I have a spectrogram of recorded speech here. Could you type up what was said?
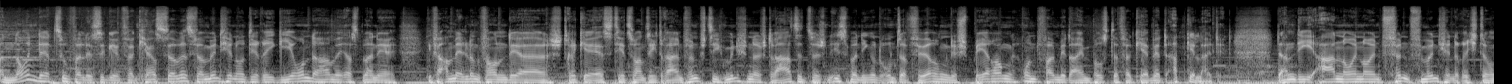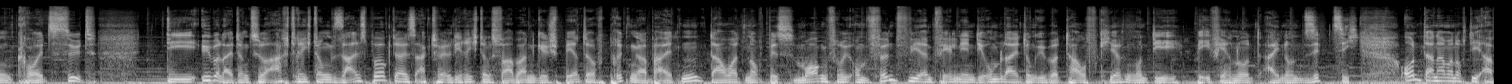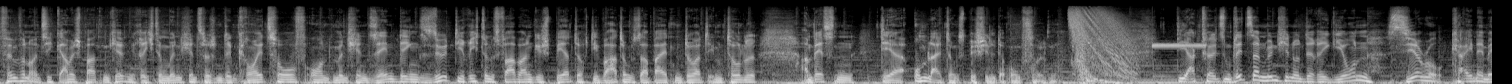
A9, der zuverlässige Verkehrsservice für München und die Region. Da haben wir erstmal eine, die Veranmeldung von der Strecke ST 2053 Münchner Straße zwischen Ismaning und Unterföhrung. Eine Sperrung, Unfall mit einem Bus, der Verkehr wird abgeleitet. Dann die A995 München Richtung Kreuz Süd. Die Überleitung zur 8 Richtung Salzburg, da ist aktuell die Richtungsfahrbahn gesperrt durch Brückenarbeiten, dauert noch bis morgen früh um 5. Wir empfehlen Ihnen die Umleitung über Taufkirchen und die B471. Und dann haben wir noch die A95 Garmisch-Partenkirchen Richtung München zwischen dem Kreuzhof und München-Sendling Süd. Die Richtungsfahrbahn gesperrt durch die Wartungsarbeiten dort im Tunnel. Am besten der Umleitungsbeschilderung folgen. Die aktuellsten Blitzer in München und der Region. Zero, keine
